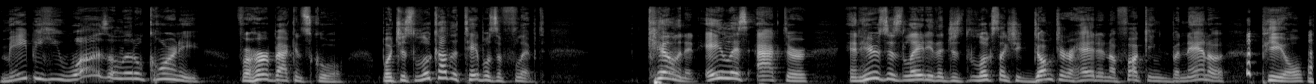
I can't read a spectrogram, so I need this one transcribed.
maybe he was a little corny for her back in school. But just look how the tables have flipped killing it. A list actor. And here's this lady that just looks like she dunked her head in a fucking banana peel.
